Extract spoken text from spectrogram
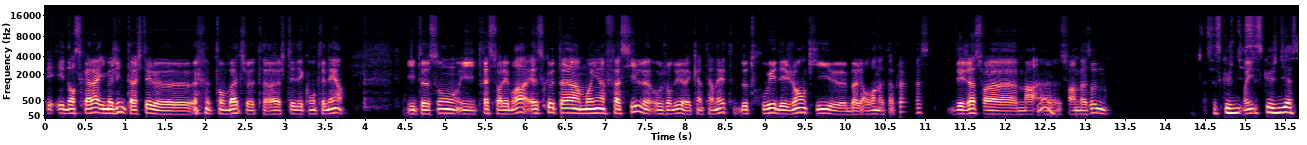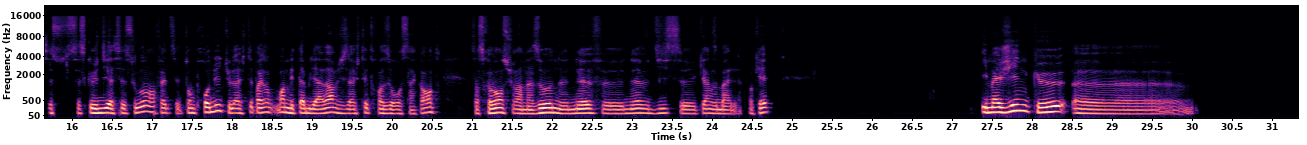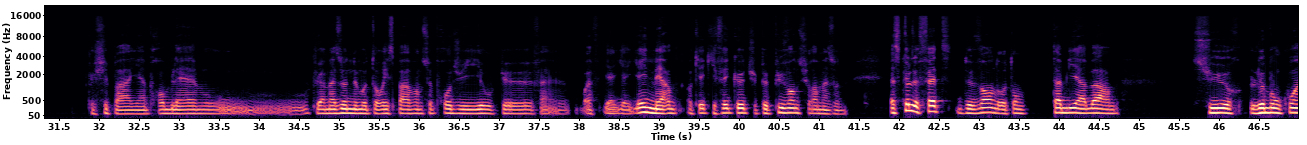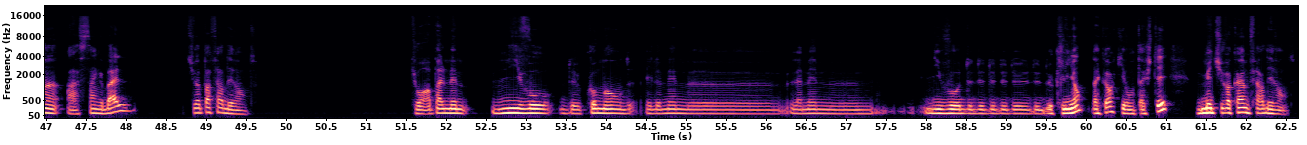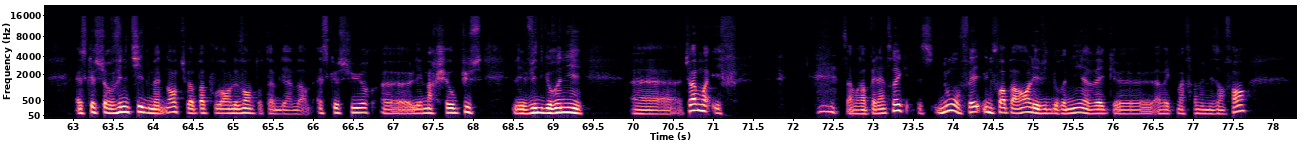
Et, dans ce cas-là, imagine, tu as acheté le, ton batch, tu as acheté des containers, ils te, sont, ils restent sur les bras. Est-ce que tu as un moyen facile aujourd'hui avec Internet de trouver des gens qui euh, bah, les revendent à ta place déjà sur, la, euh, sur Amazon? C'est ce que je dis, c'est ce que je dis assez, c'est ce que je dis assez souvent en fait. C'est ton produit, tu l'as acheté par exemple. Moi, mes tabliers à barbe, je les ai achetés 3,50€. Ça se revend sur Amazon 9, 9, 10, 15 balles. Ok? Imagine que, euh, que je sais pas, il y a un problème ou, que Amazon ne m'autorise pas à vendre ce produit ou que, enfin, bref, il y, a une merde, ok, qui fait que tu peux plus vendre sur Amazon. Est-ce que le fait de vendre ton tablier à barbe sur Le Bon Coin à 5 balles, tu vas pas faire des ventes? Tu n'auras pas le même niveau de commande et le même, euh, la même euh, niveau de, de, de, clients, d'accord, qui vont t'acheter, mais tu vas quand même faire des ventes. Est-ce que sur Vinted, maintenant, tu vas pas pouvoir le vendre, ton tablier à barbe? Est-ce que sur euh, les marchés aux puces, les vides-greniers, tu vois, moi, ça me rappelle un truc. Nous, on fait une fois par an les vides-greniers avec, avec ma femme et mes enfants.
